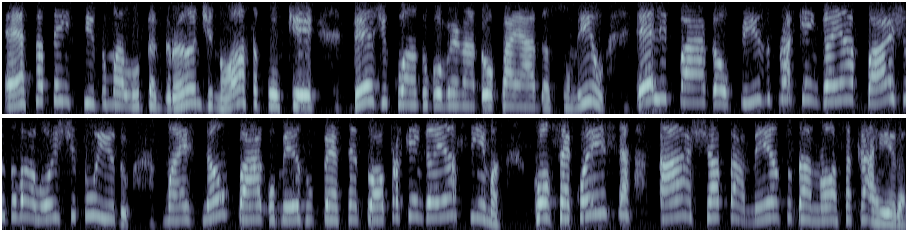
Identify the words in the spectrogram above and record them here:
Essa tem sido uma luta grande nossa, porque desde quando o governador Caiado assumiu, ele paga o piso para quem ganha abaixo do valor instituído, mas não paga o mesmo percentual para quem ganha acima. Consequência, achatamento da nossa carreira.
